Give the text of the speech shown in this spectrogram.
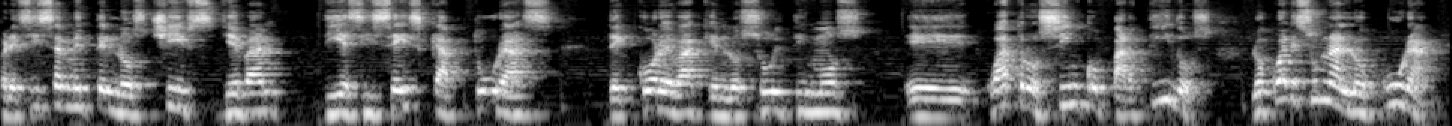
precisamente los Chiefs llevan 16 capturas de coreback en los últimos eh, cuatro o cinco partidos, lo cual es una locura.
